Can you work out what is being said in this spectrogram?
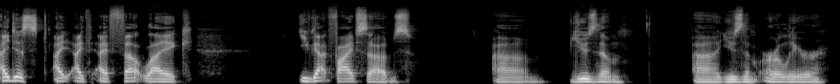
I just I, I, I felt like you got five subs. Um, use them. Uh, use them earlier.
